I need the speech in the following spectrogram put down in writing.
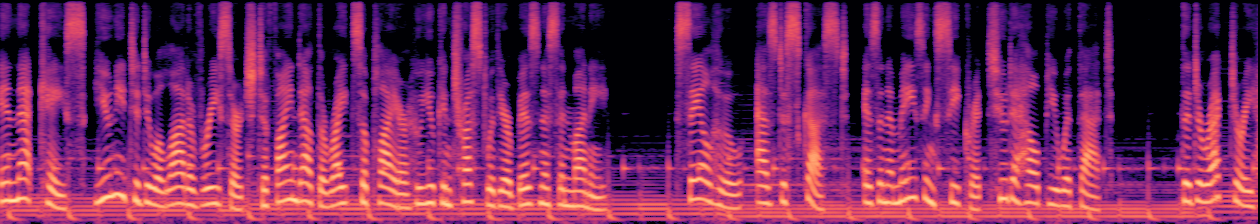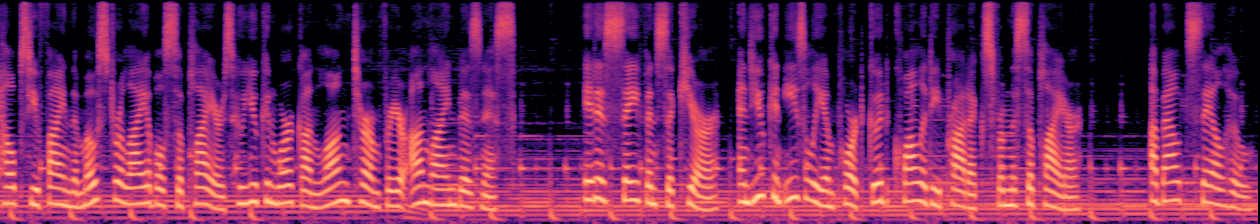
In that case, you need to do a lot of research to find out the right supplier who you can trust with your business and money. Salehoo, as discussed, is an amazing secret too to help you with that. The directory helps you find the most reliable suppliers who you can work on long-term for your online business. It is safe and secure, and you can easily import good quality products from the supplier. About Salehoo.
